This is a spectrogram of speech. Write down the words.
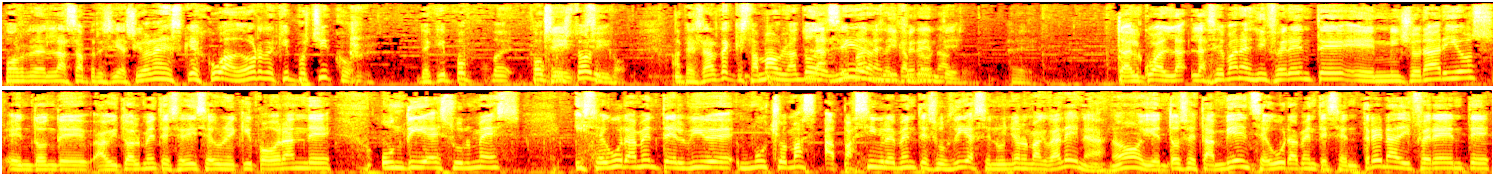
por las apreciaciones es que es jugador de equipo chico, de equipo eh, poco Sí, histórico, a pesar de que estamos hablando La de semana es líder del campeonato. Eh. Tal cual, la, semana es diferente en Millonarios, en donde habitualmente se dice un equipo grande, un día es un mes, y seguramente él vive mucho más apaciblemente sus días en Unión Magdalena, ¿no? Y entonces también seguramente se entrena diferente,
